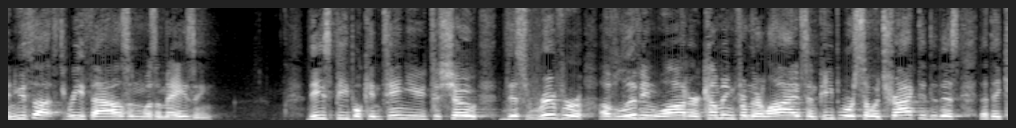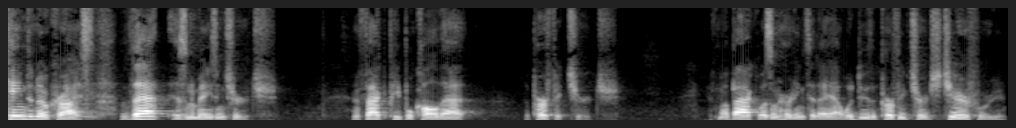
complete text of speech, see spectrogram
And you thought 3,000 was amazing. These people continued to show this river of living water coming from their lives, and people were so attracted to this that they came to know Christ. That is an amazing church. In fact, people call that the perfect church. If my back wasn't hurting today, I would do the perfect church cheer for you,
